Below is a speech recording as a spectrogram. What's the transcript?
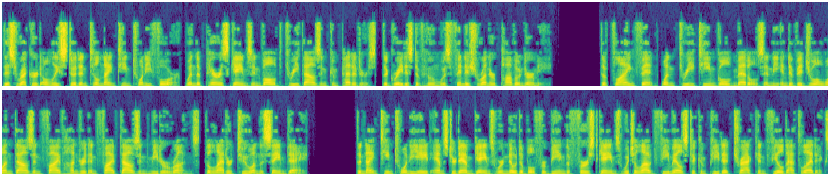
This record only stood until 1924, when the Paris Games involved 3,000 competitors, the greatest of whom was Finnish runner Paavo Nurmi. The Flying Finn won three team gold medals and the individual 1,500 and 5,000 meter runs, the latter two on the same day. The 1928 Amsterdam Games were notable for being the first games which allowed females to compete at track and field athletics,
